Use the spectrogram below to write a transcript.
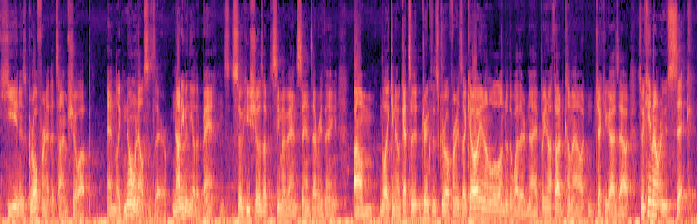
he and his girlfriend at the time show up, and like no one else is there, not even the other bands. So he shows up to see my band, stands everything, um, like you know, gets a drink with his girlfriend. He's like, oh, you know, I'm a little under the weather tonight, but you know, I thought I'd come out and check you guys out. So he came out when he was sick,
